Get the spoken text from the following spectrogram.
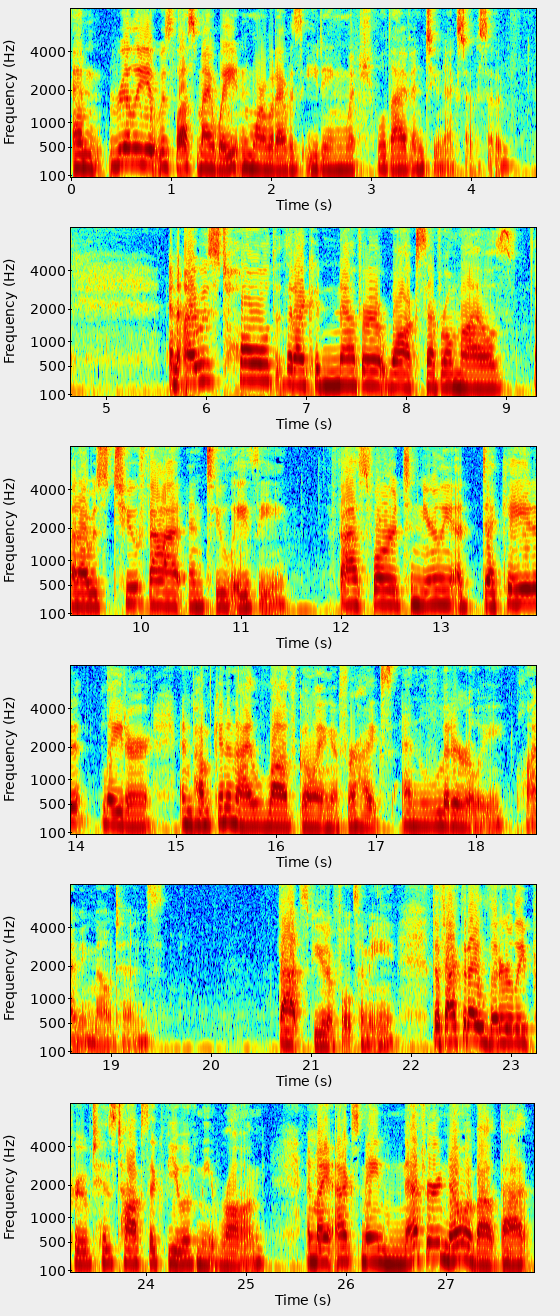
And really, it was less my weight and more what I was eating, which we'll dive into next episode. And I was told that I could never walk several miles, that I was too fat and too lazy. Fast forward to nearly a decade later, and Pumpkin and I love going for hikes and literally climbing mountains. That's beautiful to me. The fact that I literally proved his toxic view of me wrong. And my ex may never know about that,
